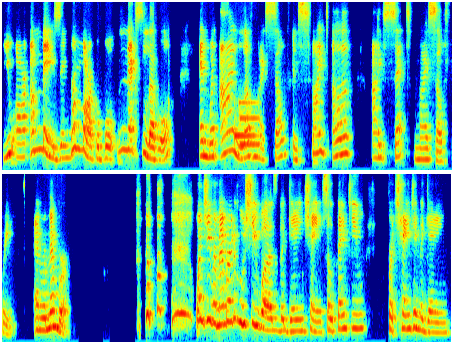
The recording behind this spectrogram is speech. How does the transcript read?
you are amazing, remarkable, next level. And when I love myself in spite of, I set myself free. And remember, when she remembered who she was, the game changed. So thank you for changing the game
